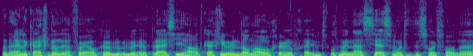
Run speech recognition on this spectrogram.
Uiteindelijk krijg je dan voor elke prijs die je haalt, krijg je weer een dan hoger. En op een gegeven moment, volgens mij na zes, wordt het een soort van eh,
